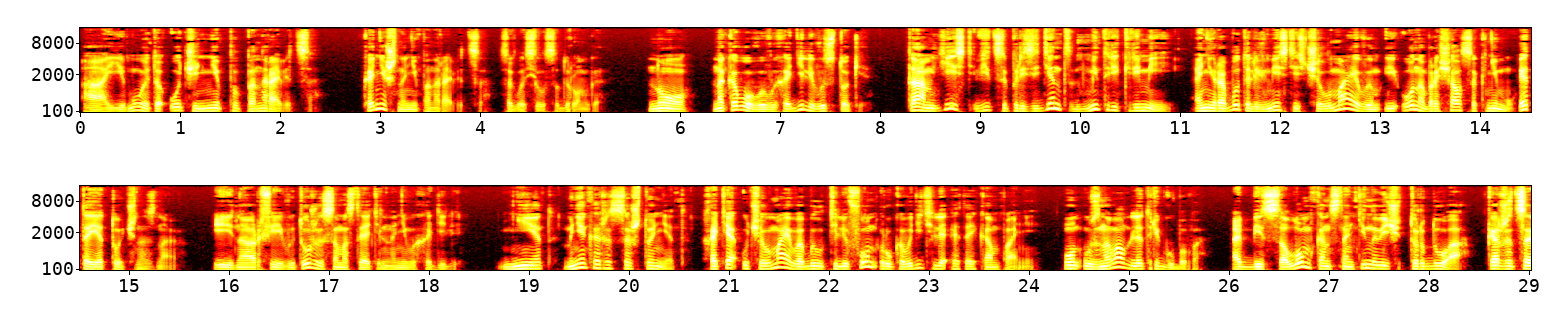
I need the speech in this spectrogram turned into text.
а ему это очень не понравится. Конечно, не понравится, согласился Дронга. Но на кого вы выходили в истоке? Там есть вице-президент Дмитрий Кремей. Они работали вместе с Челмаевым, и он обращался к нему. Это я точно знаю. И на Орфей вы тоже самостоятельно не выходили? Нет, мне кажется, что нет. Хотя у Челмаева был телефон руководителя этой компании. Он узнавал для Трегубова. А Бессолом Константинович Турдуа. Кажется,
